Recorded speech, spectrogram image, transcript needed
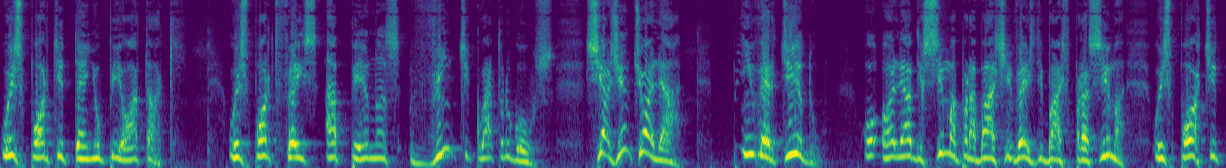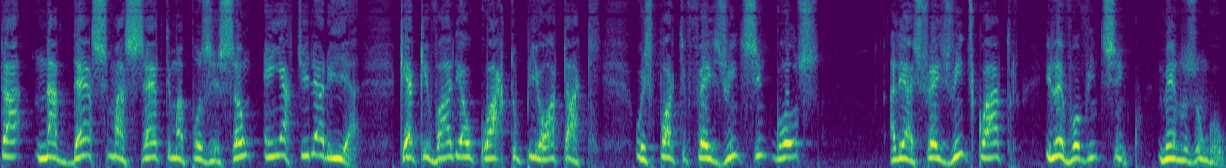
o esporte tem o pior ataque. O esporte fez apenas 24 gols. Se a gente olhar invertido, olhar de cima para baixo em vez de baixo para cima, o esporte está na 17 posição em artilharia, que equivale ao quarto pior ataque. O esporte fez 25 gols, aliás, fez 24 e levou 25, menos um gol.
